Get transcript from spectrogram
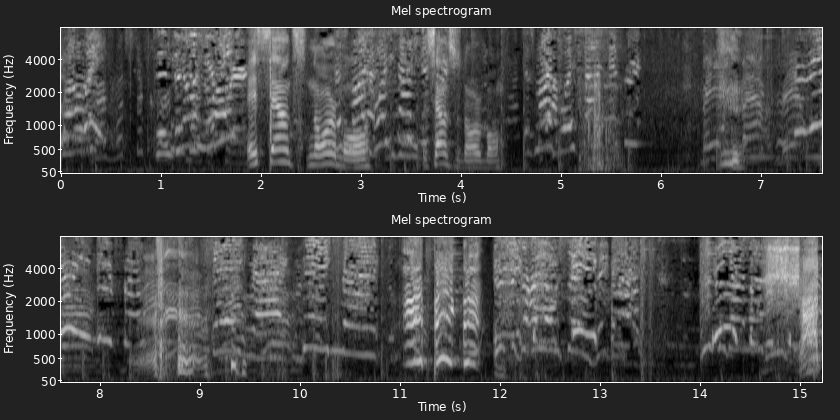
louder? What's the Is louder? It sounds normal. It sounds normal. Is my voice sound different? Hey, Big Man. Shut.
